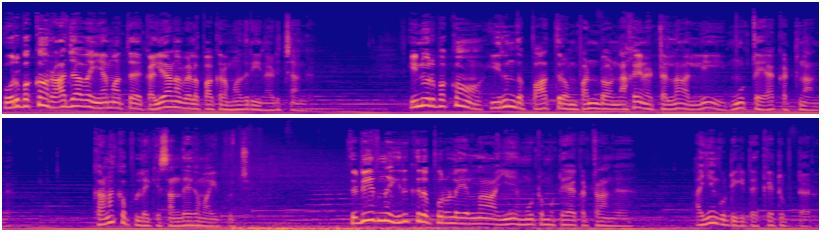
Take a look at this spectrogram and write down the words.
ஒரு பக்கம் ராஜாவை ஏமாத்த கல்யாண வேலை பார்க்குற மாதிரி நடித்தாங்க இன்னொரு பக்கம் இருந்த பாத்திரம் பண்டம் நகை நட்டெல்லாம் அள்ளி மூட்டையா கட்டினாங்க. கணக்கு பிள்ளைக்கு சந்தேகமாகி போச்சு. திடீர்னு இருக்கிற பொருளை எல்லாம் ஏன் மூட்டை மூட்டையா கட்டுறாங்க. ஐயன்குட்டி கிட்ட கேட்டுவிட்டாரு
